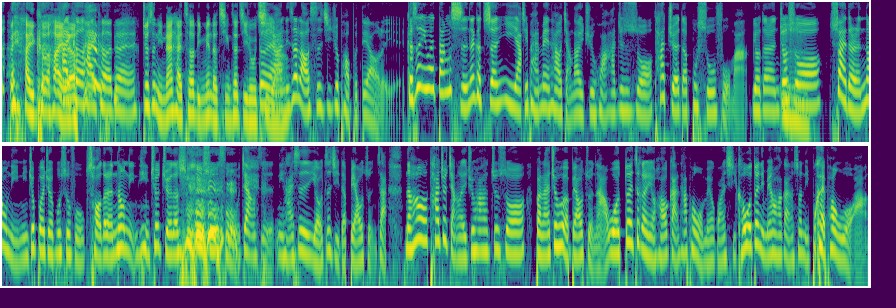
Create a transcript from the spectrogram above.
被骇客害了，骇客，骇客，对。就是你那台车里面的行车记录器对啊，你这老司机就跑不掉了耶。可是因为当时那个争议啊，鸡排妹她有讲到一句话，她就是说她觉得不舒服嘛。有的人就说，帅的人弄你，你就不会觉得不舒服；丑的人弄你，你就觉得舒不舒服。这样子，你还是有自己的标准在。然后她就讲了一句话，就就说本来就会有标准啊。我对这个人有好感，他碰我没有关系。可我对你没有好感的时候，你不可以碰我啊！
